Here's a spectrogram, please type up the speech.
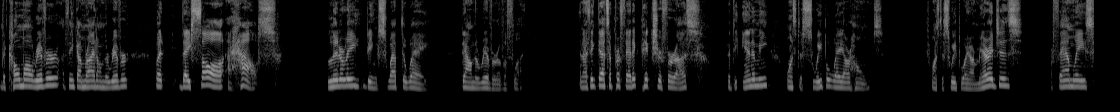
the Comal River, I think I'm right on the river, but they saw a house literally being swept away down the river of a flood. And I think that's a prophetic picture for us that the enemy wants to sweep away our homes. He wants to sweep away our marriages, our families,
